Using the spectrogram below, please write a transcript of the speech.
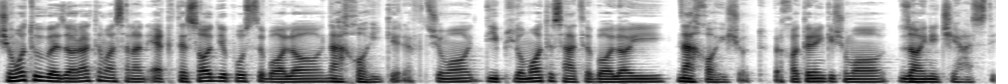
شما تو وزارت مثلا اقتصاد یه پست بالا نخواهی گرفت. شما دیپلمات سطح بالایی نخواهی شد. به خاطر اینکه شما زاینی چی هستی؟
